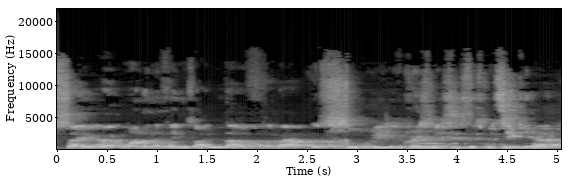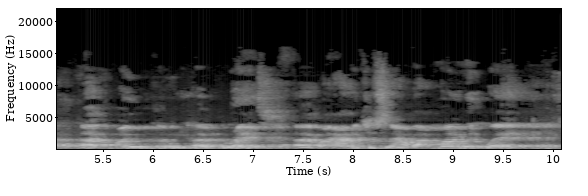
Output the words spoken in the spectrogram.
So, uh, one of the things I love about the story of Christmas is this particular uh, moment that we heard read uh, by Anna just now. That moment where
